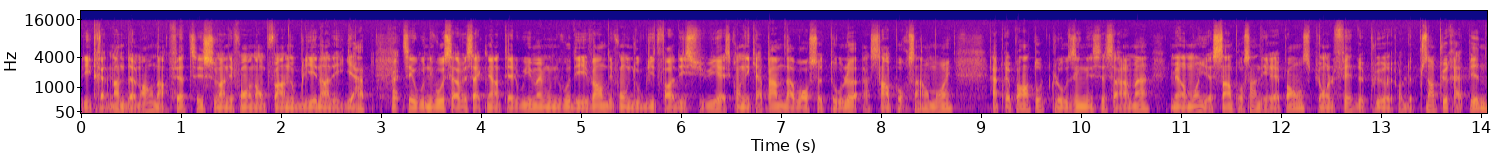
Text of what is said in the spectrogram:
les, traitements de demande, en fait. souvent, des fois, on, peut en oublier dans des gaps. Au niveau service à clientèle, oui, même au niveau des ventes, des fois, on oublie de faire des suivis. Est-ce qu'on est capable d'avoir ce taux-là à 100 au moins? Après, pas en taux de closing nécessairement, mais au moins, il y a 100 des réponses, puis on le fait de plus, de plus en plus rapide.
